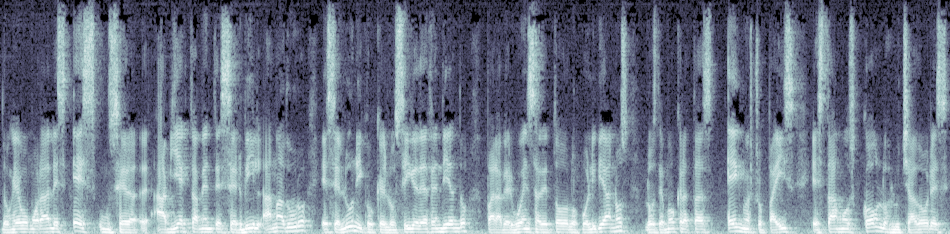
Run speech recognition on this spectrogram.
Don Evo Morales es un ser abiertamente servil a Maduro, es el único que lo sigue defendiendo para vergüenza de todos los bolivianos. Los demócratas en nuestro país estamos con los luchadores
